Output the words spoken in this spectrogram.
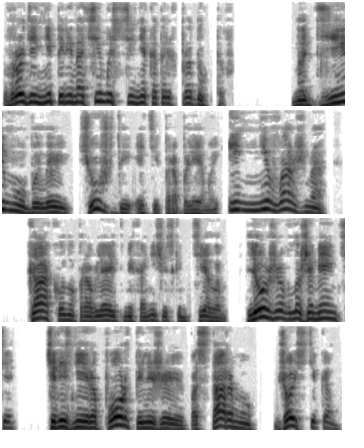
вроде непереносимости некоторых продуктов. Но Диму были чужды эти проблемы, и неважно, как он управляет механическим телом, лежа в ложементе, через нейропорт или же по-старому джойстиком.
